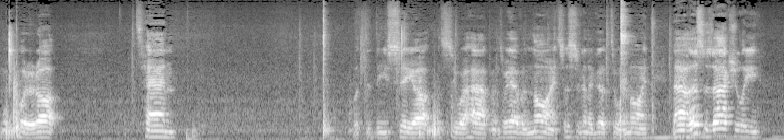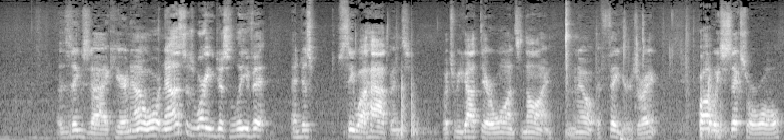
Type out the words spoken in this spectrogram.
we'll put it up. 10. Put the DC up. Let's see what happens. We have a 9. So this is going to go to a 9. Now this is actually a zigzag here. Now, now this is where you just leave it and just see what happens. Which we got there once, 9. You know, it figures, right? Probably 6 will roll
